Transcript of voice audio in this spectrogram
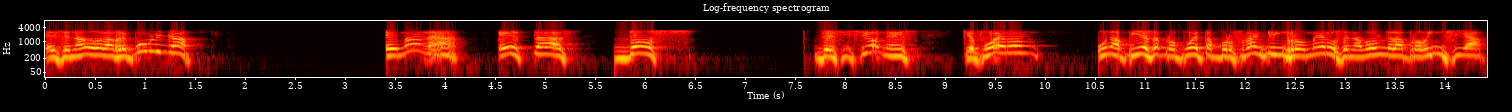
el Senado de la República emana estas dos decisiones que fueron una pieza propuesta por Franklin Romero, senador de la provincia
